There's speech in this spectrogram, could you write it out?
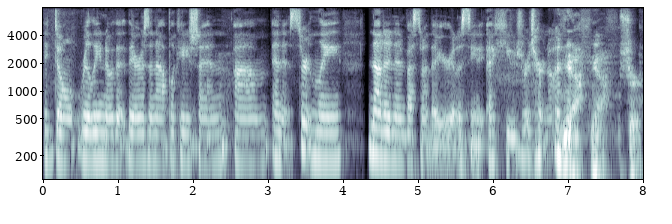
I don't really know that there's an application, um, and it's certainly not an investment that you're going to see a huge return on. Yeah, yeah, sure,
